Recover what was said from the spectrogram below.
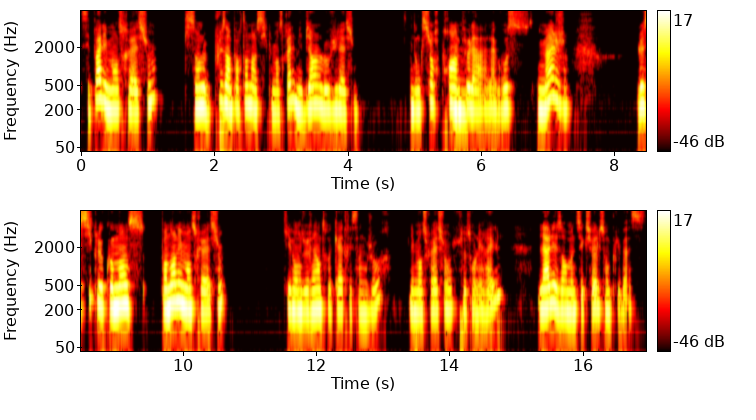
c'est pas les menstruations qui sont le plus important dans le cycle menstruel, mais bien l'ovulation. Donc si on reprend un mmh peu la, la, grosse image, le cycle commence pendant les menstruations, qui vont durer entre 4 et 5 jours. Les menstruations, ce sont les règles. Là, les hormones sexuelles sont plus basses.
